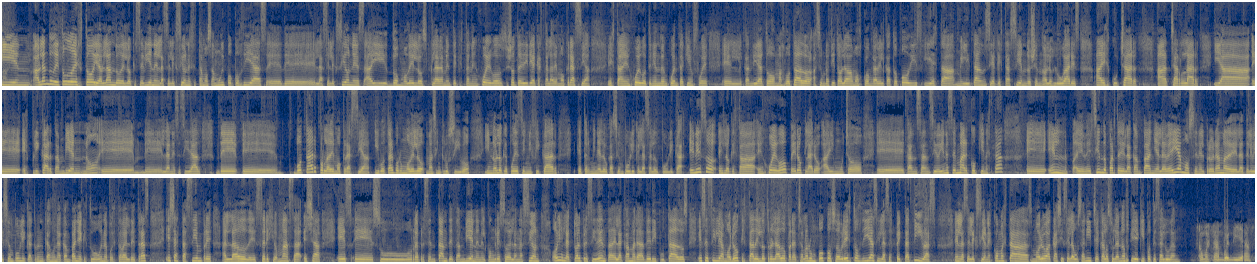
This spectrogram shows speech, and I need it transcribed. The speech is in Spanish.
Y hablando de todo esto y hablando de lo que se viene en las elecciones, estamos a muy pocos días eh, de las elecciones, hay dos modelos claramente que están en juego. Yo te diría que hasta la democracia está en juego, teniendo en cuenta quién fue el candidato más votado. Hace un ratito hablábamos con Gabriel Catopodis y esta militancia que está haciendo, yendo a los lugares a escuchar, a charlar y a eh, explicar también ¿no? Eh, la necesidad de eh, votar por la democracia y votar por un modelo más inclusivo y no lo que puede significar que termine la educación pública y la salud pública. En eso es lo que está en juego, pero claro, hay mucho eh, cansancio. Y en ese marco, quien está eh, en, siendo parte de la campaña, la veíamos en el programa de la televisión pública, Crónicas de una campaña que estuvo buena porque estaba el detrás, ella está siempre al lado de Sergio Massa, ella es su representante también en el Congreso de la Nación Hoy es la actual presidenta de la Cámara de Diputados. Es Cecilia Moró, que está del otro lado para charlar un poco sobre estos días y las expectativas en las elecciones. ¿Cómo estás, Moró? Acá Gisela Busaniche, Carlos Ulanovsky y equipo te saludan. ¿Cómo están? Buen día.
